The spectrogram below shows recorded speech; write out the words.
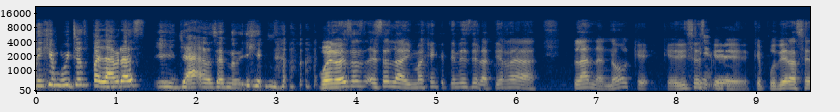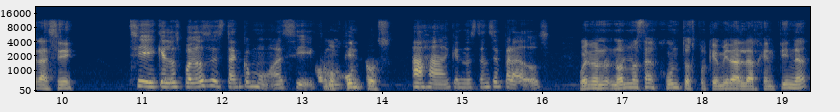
dije muchas palabras y ya, o sea, no dije nada. Bueno, esa, esa es la imagen que tienes de la Tierra plana, ¿no? Que, que dices que, que, pudiera ser así. Sí, que los polos están como así. Como, como juntos. Que, ajá, que no están separados. Bueno, no, no están juntos, porque mira, la Argentina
